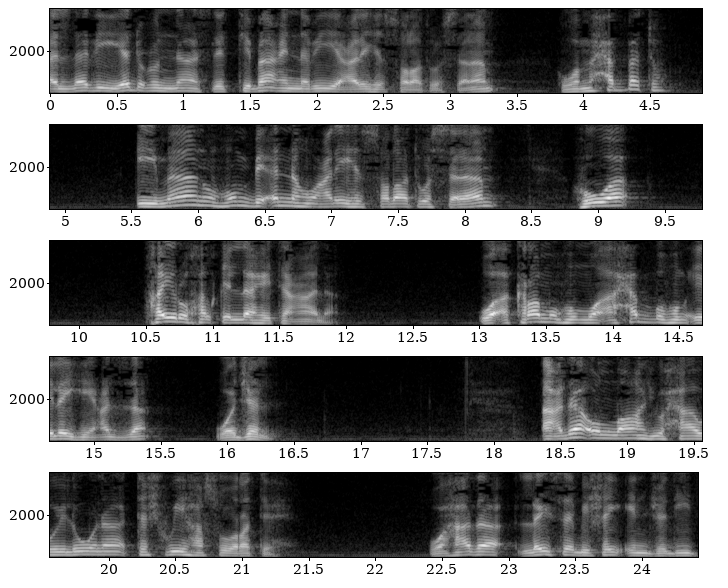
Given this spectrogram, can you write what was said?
الذي يدعو الناس لاتباع النبي عليه الصلاة والسلام هو محبته. إيمانهم بأنه عليه الصلاة والسلام هو خير خلق الله تعالى وأكرمهم وأحبهم إليه عز وجل. أعداء الله يحاولون تشويه صورته وهذا ليس بشيء جديد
